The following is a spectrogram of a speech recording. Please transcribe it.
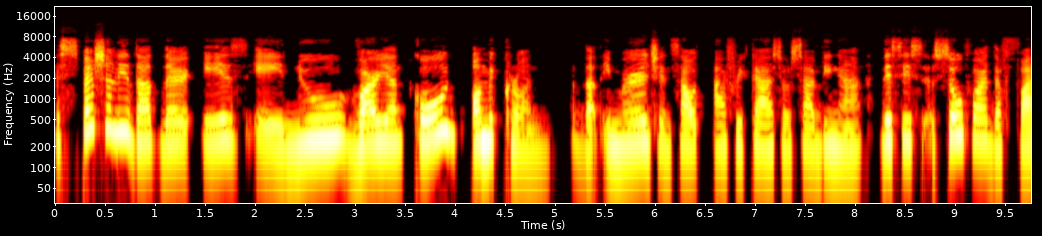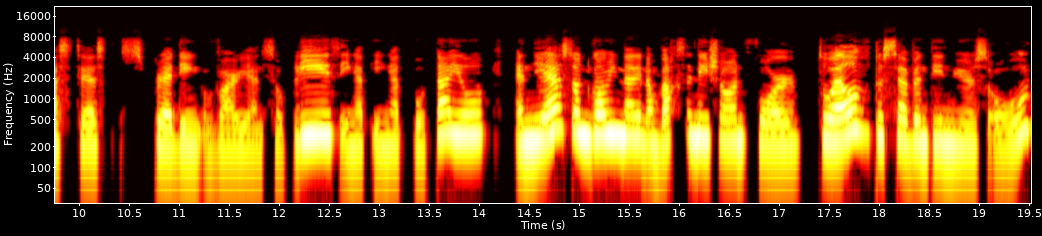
Especially that there is a new variant called Omicron that emerged in South Africa. So sabi nga, this is so far the fastest spreading variant. So please, ingat-ingat po tayo. And yes, ongoing na rin ang vaccination for 12 to 17 years old.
